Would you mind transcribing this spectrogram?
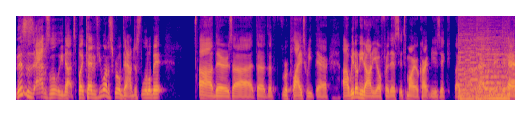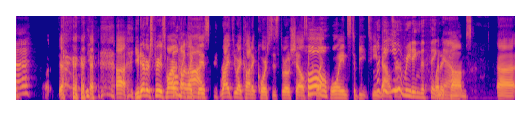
this is absolutely nuts. But Kev, if you want to scroll down just a little bit, uh there's uh the the reply tweet there. Uh we don't need audio for this. It's Mario Kart music. Like imagine it in your head. uh, you never experienced Mario oh Kart like this. Ride through iconic courses, throw shells, and collect oh. coins to beat Team Look Bowser. Look at you reading the thing when now. it comes. Uh,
